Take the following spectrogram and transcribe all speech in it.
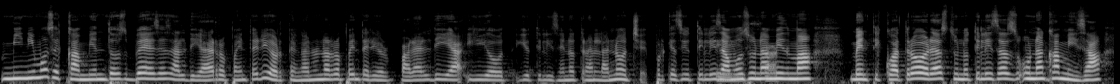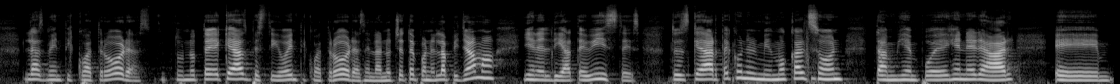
mínimo se cambien dos veces al día de ropa interior, tengan una ropa interior para el día y, utilicen otra en la noche, porque si utilizamos una misma 24 horas, tú no utilizas una camisa las 24 horas, tú no te quedas vestido 24 horas, en la noche te pones la pijama y en el día te vistes, entonces quedarte con el mismo calzón también puede generar, eh,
